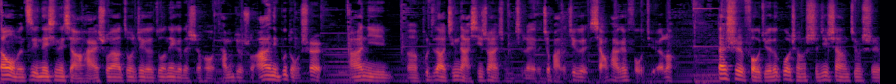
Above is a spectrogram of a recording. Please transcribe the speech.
当我们自己内心的小孩说要做这个做那个的时候，他们就说啊你不懂事儿，啊你呃不知道精打细算什么之类的，就把他这个想法给否决了。但是否决的过程实际上就是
